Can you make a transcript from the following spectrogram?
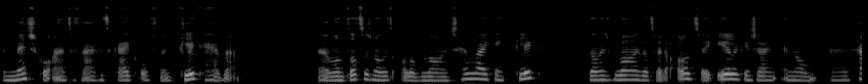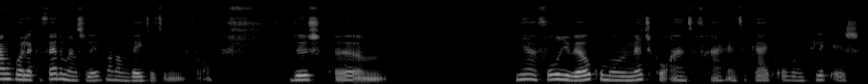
een matchcall aan te vragen, te kijken of we een klik hebben. Uh, want dat is nog het allerbelangrijkste. Hebben wij geen klik, dan is het belangrijk dat wij er alle twee eerlijk in zijn. En dan uh, gaan we gewoon lekker verder met ons leven, maar dan weten we het in ieder geval. Dus um, ja, voel je welkom om een matchcall aan te vragen en te kijken of er een klik is.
